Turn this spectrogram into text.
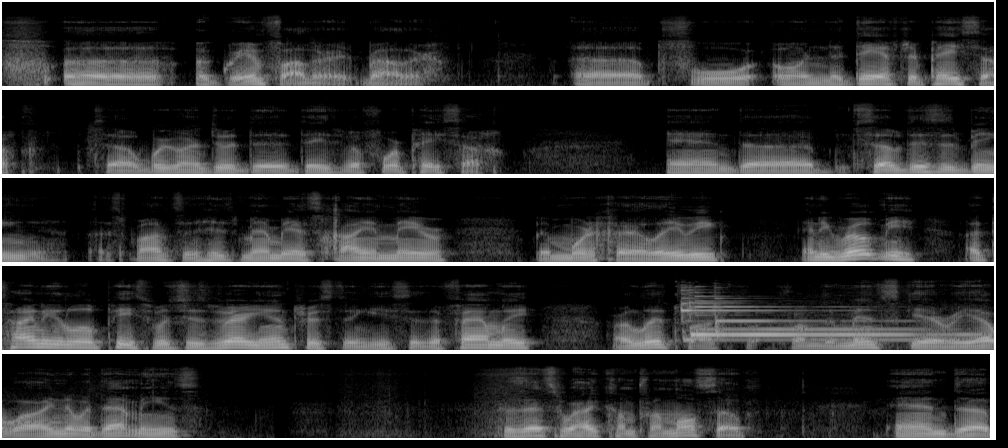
uh, a grandfather, rather, uh, for on the day after Pesach. So we're going to do it the days before Pesach. And uh, so this is being sponsored in his memory as Chaim Meir ben Mordechai Alevi. And he wrote me a tiny little piece, which is very interesting. He said, The family are Litvak from the Minsk area. Well, I know what that means because that's where I come from also. And uh,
